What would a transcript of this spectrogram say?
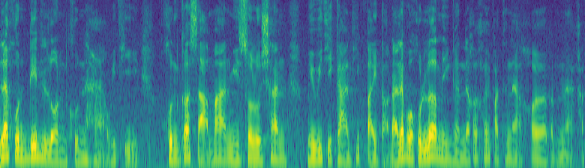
และคุณดิ้นรนคุณหาวิธี คุณก็สามารถมี solution มีวิธีการที่ไปต่อได้ แล้วพอคุณเริ่มมีเงินแล้วค่อยๆพัฒนาค่อยๆพัฒนาครับ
